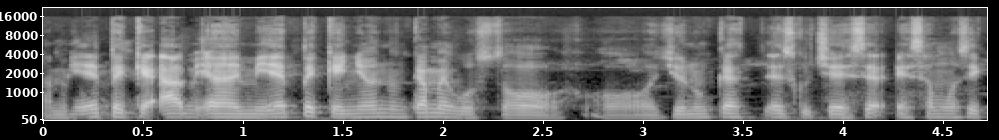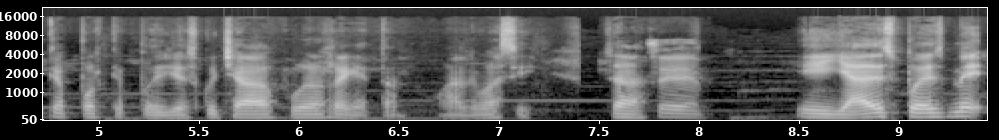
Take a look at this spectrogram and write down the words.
a mí, de peque- a, mí, a mí de pequeño nunca me gustó, o yo nunca escuché ese- esa música porque pues yo escuchaba puro reggaetón o algo así. O sea, Sí. y ya después me,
